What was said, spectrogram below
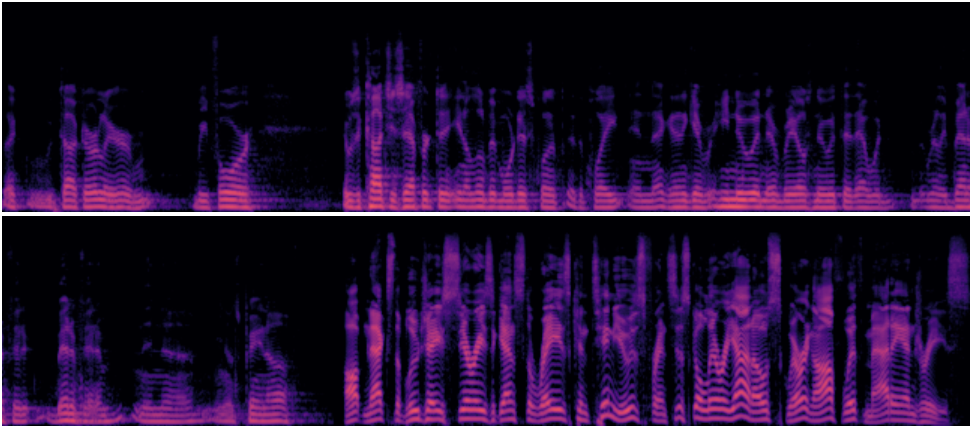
like we've talked earlier, before, it was a conscious effort to, you know, a little bit more discipline at the plate, and I think he knew it, and everybody else knew it that that would really benefit benefit him, and uh, you know, it's paying off. Up next, the Blue Jays series against the Rays continues. Francisco Liriano squaring off with Matt Andriese.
